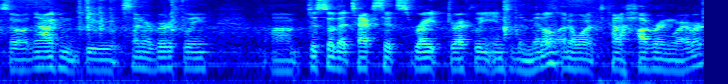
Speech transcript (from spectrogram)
So now I can do center vertically um, just so that text sits right directly into the middle. I don't want it kind of hovering wherever.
